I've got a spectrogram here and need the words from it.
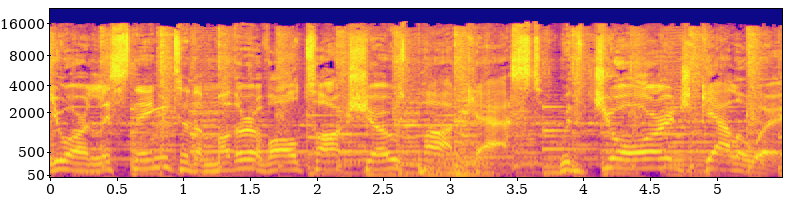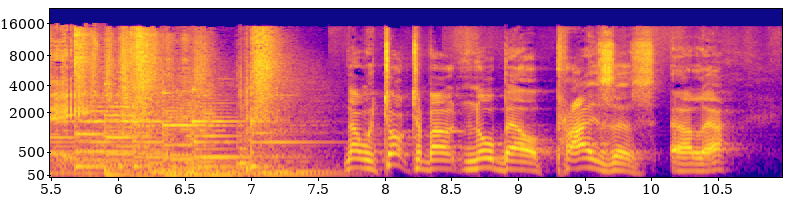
You are listening to the Mother of All Talk Shows podcast with George Galloway. Now, we talked about Nobel Prizes earlier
